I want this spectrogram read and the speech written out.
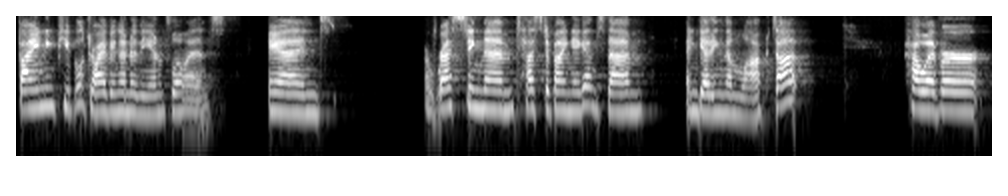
finding people driving under the influence and arresting them, testifying against them, and getting them locked up. However,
